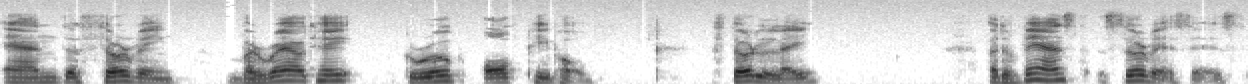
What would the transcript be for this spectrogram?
and serving variety group of people. Thirdly, advanced services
